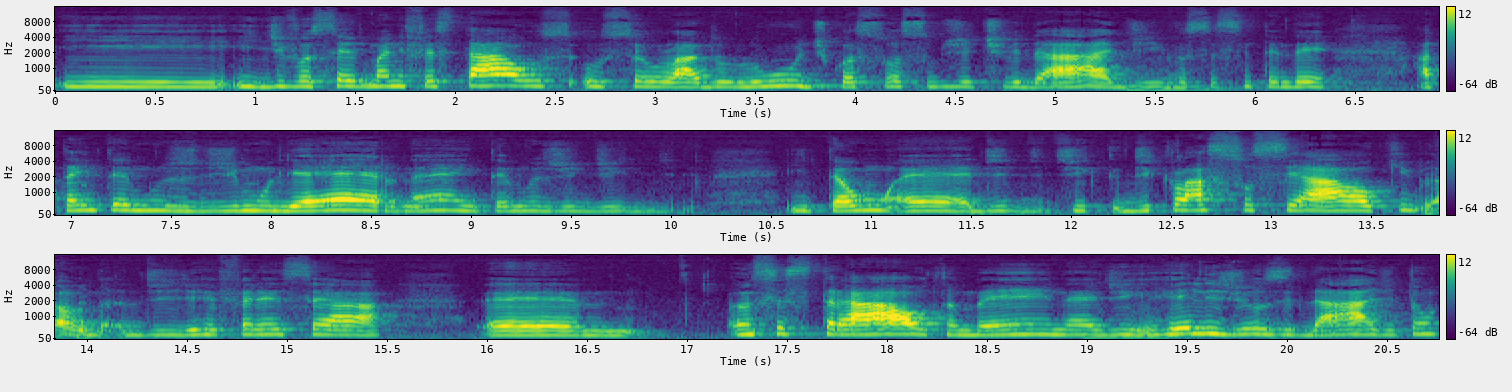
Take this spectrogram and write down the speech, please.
e, e de você manifestar o, o, seu lado lúdico, a sua subjetividade, uhum. você se entender até em termos de mulher, né, em termos de, de, de então é, de, de, de, classe social, que, de, de referência é, ancestral também, né, de uhum. religiosidade, então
